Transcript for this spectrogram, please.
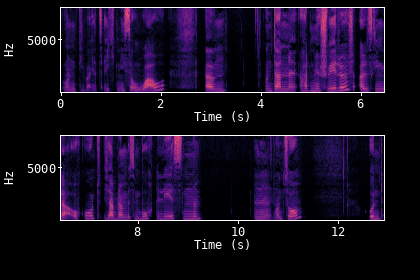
Und die war jetzt echt nicht so wow. Ähm, und dann hatten wir Schwedisch, alles ging da auch gut. Ich habe da ein bisschen Buch gelesen mm, und so. Und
